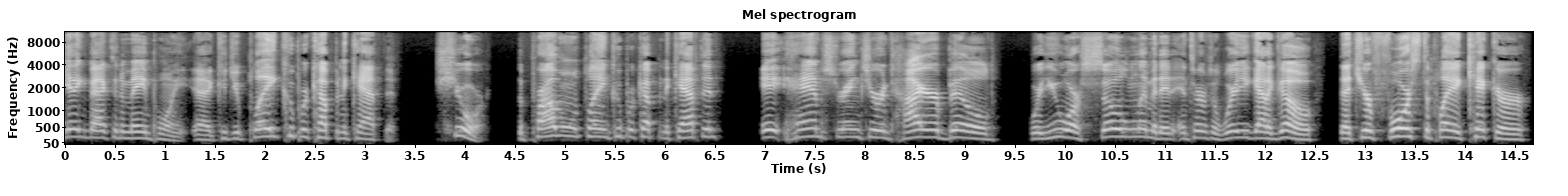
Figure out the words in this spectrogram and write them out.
getting back to the main point, uh, could you play Cooper Kupp in the captain? Sure. The problem with playing Cooper Kupp and the captain, it hamstrings your entire build where you are so limited in terms of where you got to go that you're forced to play a kicker.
